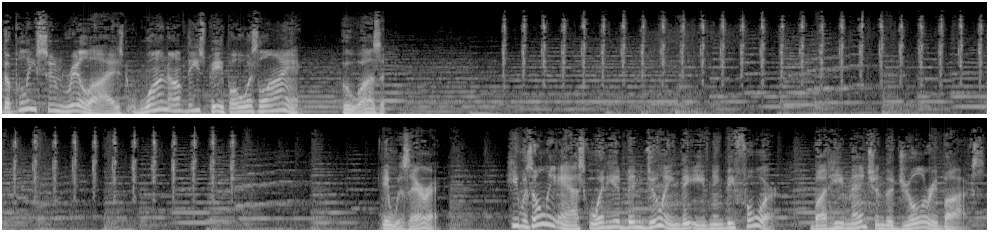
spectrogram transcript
The police soon realized one of these people was lying. Who was it? It was Eric. He was only asked what he had been doing the evening before, but he mentioned the jewelry box.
